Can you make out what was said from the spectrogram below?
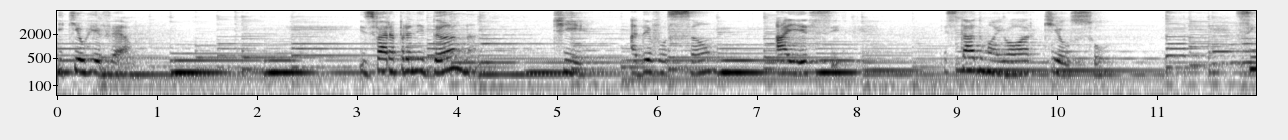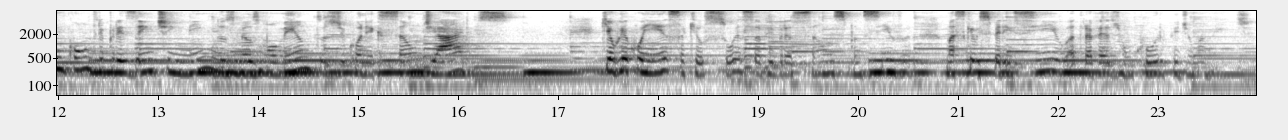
e que eu revelo. Svara Pranidana, que a devoção a esse estado maior que eu sou se encontre presente em mim nos meus momentos de conexão diários. Que eu reconheça que eu sou essa vibração expansiva, mas que eu experiencio através de um corpo e de uma mente.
